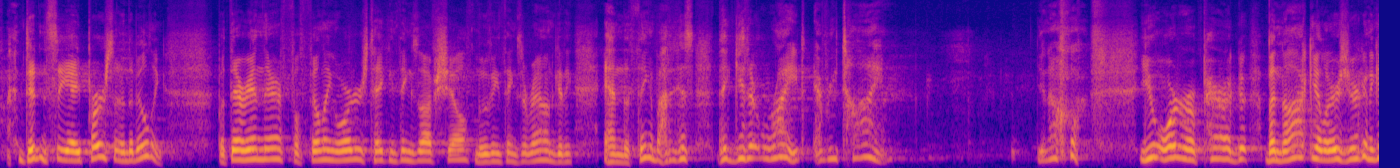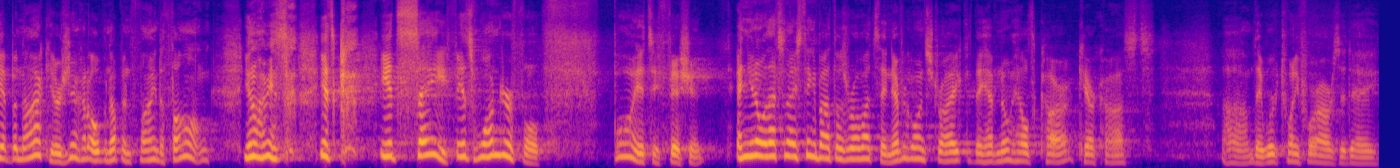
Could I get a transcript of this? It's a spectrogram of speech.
Didn't see a person in the building. But they're in there fulfilling orders, taking things off shelf, moving things around, getting and the thing about it is they get it right every time. You know, you order a pair of binoculars, you're going to get binoculars. You're not going to open up and find a thong. You know, I mean, it's, it's, it's safe, it's wonderful. Boy, it's efficient. And you know, that's the nice thing about those robots. They never go on strike, they have no health care costs, um, they work 24 hours a day,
